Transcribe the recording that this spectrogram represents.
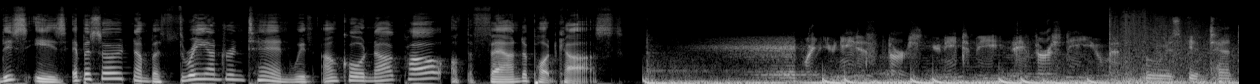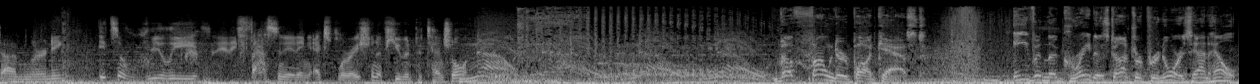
This is episode number 310 with Ankur Nagpal of the Foundr Podcast. What you need is thirst. You need to be a thirsty human. who is intent on learning. It's a really fascinating exploration of human potential. Now. The Foundr Podcast. Even the greatest entrepreneurs had help.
